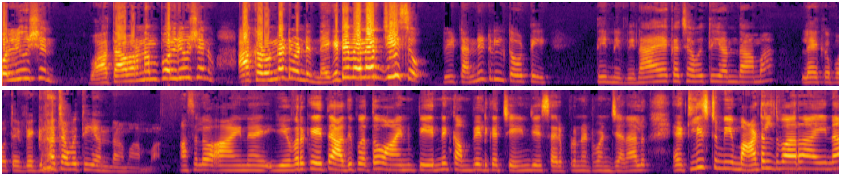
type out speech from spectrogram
పొల్యూషన్ వాతావరణం పొల్యూషన్ అక్కడ ఉన్నటువంటి నెగటివ్ ఎనర్జీస్ వీటన్నిటితోటి దీన్ని వినాయక చవితి అందామా? లేకపోతే విఘ్న చవితి అందామా అమ్మ? అసలు ఆయన ఎవరికైతే అధిపతో ఆయన పేరుని కంప్లీట్గా చేంజ్ చేశారు ఇప్పుడు ఉన్నటువంటి జనాలు అట్లీస్ట్ మీ మాటల ద్వారా అయినా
